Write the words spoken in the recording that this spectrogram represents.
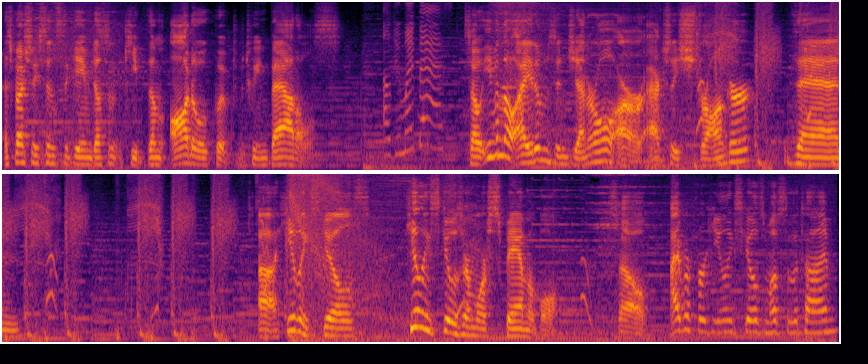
Especially since the game doesn't keep them auto-equipped between battles. I'll do my best. So even though items in general are actually stronger than uh, healing skills, healing skills are more spammable. So I prefer healing skills most of the time,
